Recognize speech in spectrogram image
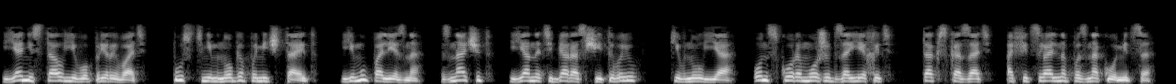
Я не стал его прерывать. Пусть немного помечтает. Ему полезно. Значит, я на тебя рассчитываю, кивнул я. Он скоро может заехать, так сказать, официально познакомиться.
